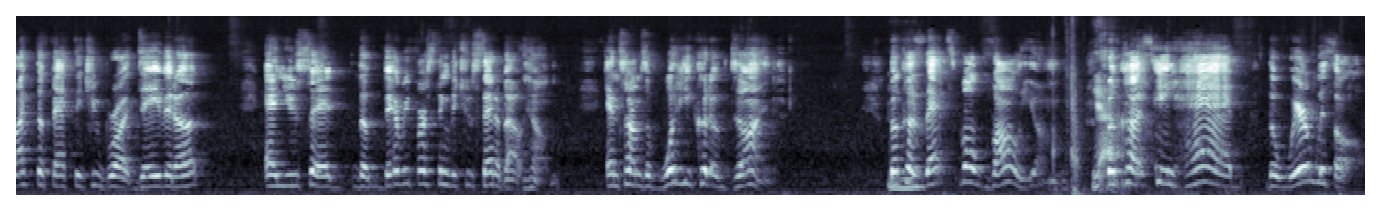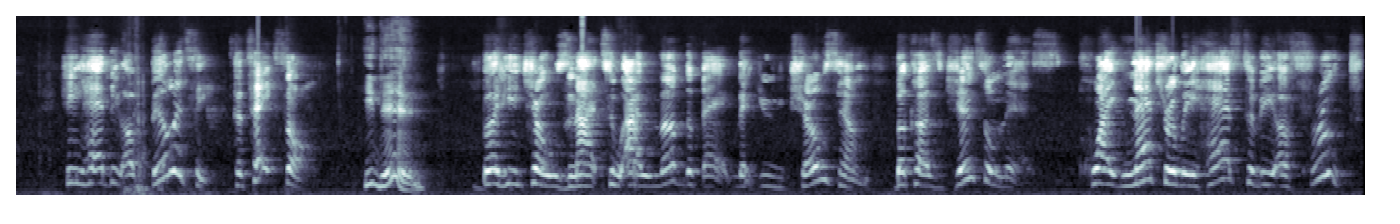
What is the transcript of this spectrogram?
like the fact that you brought David up and you said the very first thing that you said about him in terms of what he could have done. Because mm-hmm. that spoke volume. Yeah. Because he had the wherewithal. He had the ability to take Saul. He did. but he chose not to. I love the fact that you chose him because gentleness quite naturally has to be a fruit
